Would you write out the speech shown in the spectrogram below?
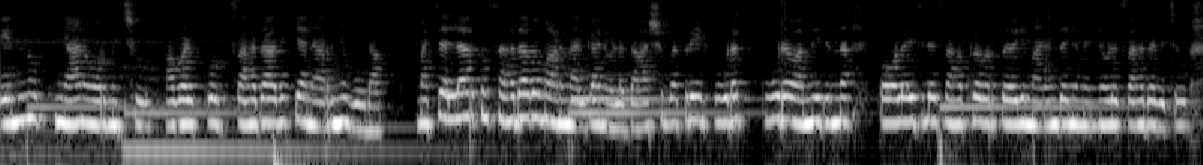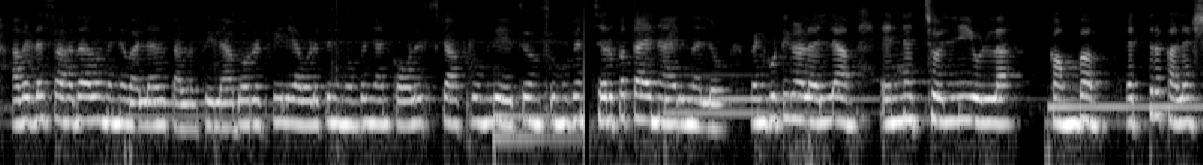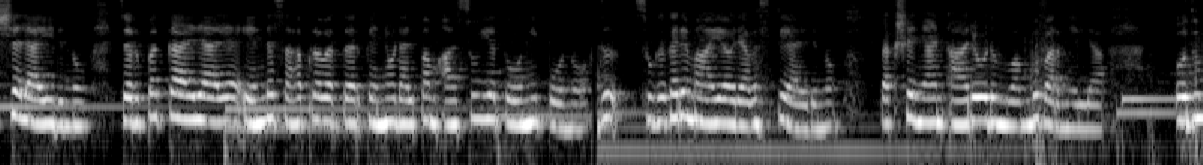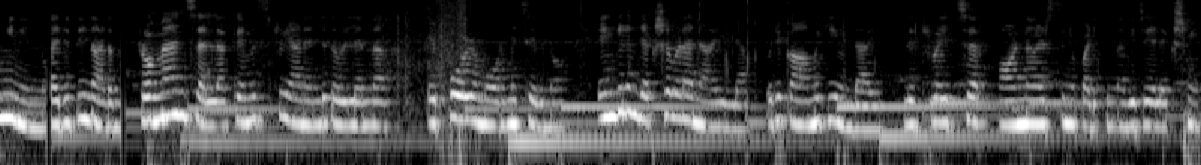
എന്നു ഞാൻ ഓർമ്മിച്ചു. അവൾക്ക് സഹതാപിക്കാൻ അറിഞ്ഞുകൂടാ. മറ്റെല്ലാവർക്കും സഹതാപമാണ് നൽകാനുള്ളത്. ആശുപത്രിയിൽ കൂടെ കൂടെ വന്നിരുന്ന കോളേജിലെ സഹപ്രവർത്തകരും അനന്തനും എന്നോട് സഹതപിച്ചു. അവരുടെ സഹതാപം എന്നെ വല്ലാതെ തളർത്തി. ലാബോറട്ടറിയിലെ അവിടത്തിന് മുമ്പ് ഞാൻ കോളേജ് സ്റ്റാഫ് റൂമിലെ ഏറ്റവും സുമുഖൻ ചെറുപ്പക്കാരനായിരുന്നല്ലോ. പെൺകുട്ടികളെല്ലാം എന്നെ ചൊല്ലിയുള്ള കമ്പം എത്ര കലശലായിരുന്നു. ചെറുപ്പക്കാരായ എന്റെ സഹപ്രവർത്തകർക്ക് എന്നോട് അല്പം അസൂയ തോന്നിപ്പോന്നു. അത് സുഖകരമായ ഒരവസ്ഥയായിരുന്നു. പക്ഷെ ഞാൻ ആരോടും വമ്പ് പറഞ്ഞില്ല. ഒതുങ്ങി നിന്നു. കരുതി നടന്നു. റൊമാൻസ് അല്ല കെമിസ്ട്രിയാണ് എന്റെ തൊഴിലെന്ന് എപ്പോഴും ഓർമ്മിച്ചിരുന്നു. എങ്കിലും രക്ഷപ്പെടാനായില്ല. ഒരു കാമുകിയുണ്ടായി. ലിറ്ററേച്ചർ ഓണേഴ്സിന് പഠിക്കുന്ന വിജയലക്ഷ്മി.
